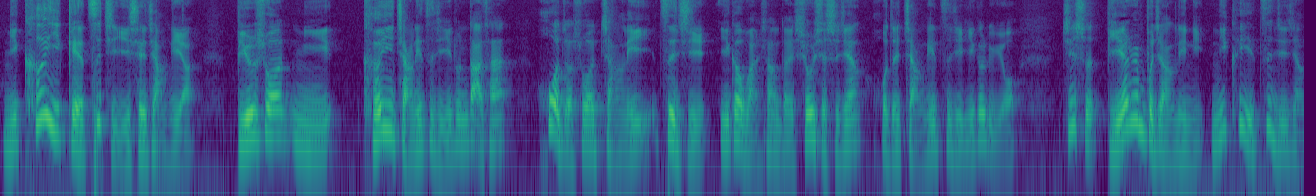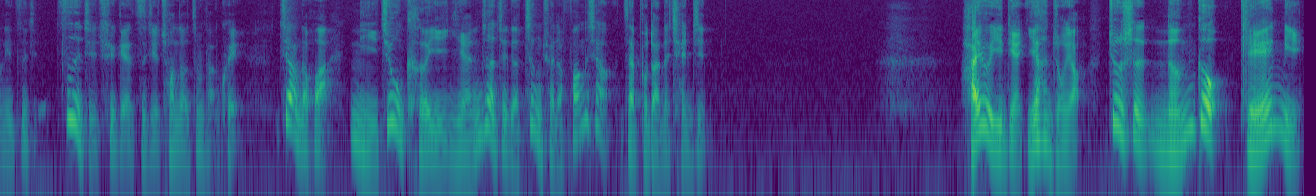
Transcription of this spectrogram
你可以给自己一些奖励啊，比如说你可以奖励自己一顿大餐，或者说奖励自己一个晚上的休息时间，或者奖励自己一个旅游。即使别人不奖励你，你可以自己奖励自己，自己去给自己创造正反馈。这样的话，你就可以沿着这个正确的方向在不断的前进。还有一点也很重要，就是能够给你，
